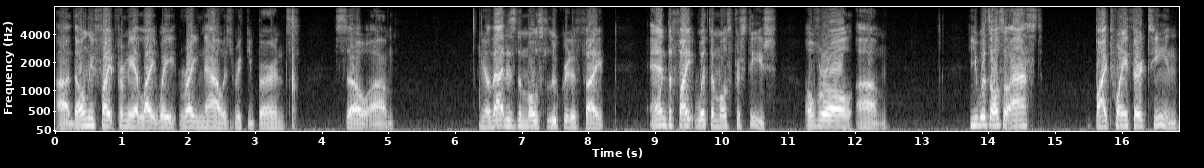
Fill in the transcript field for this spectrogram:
Uh, the only fight for me at lightweight right now is Ricky Burns. So, um, you know, that is the most lucrative fight and the fight with the most prestige. Overall, um, he was also asked by 2013,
